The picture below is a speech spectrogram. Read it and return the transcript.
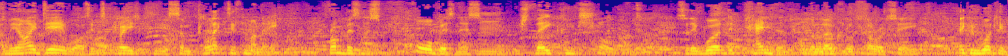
And the idea was it was creating some collective money from business for business, mm. which they controlled. So they weren't dependent on the local authority. They can work in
